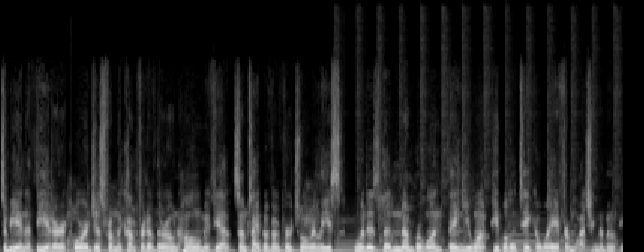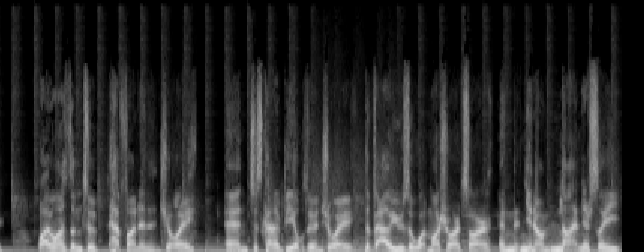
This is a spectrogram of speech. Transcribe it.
to be in a theater or just from the comfort of their own home, if you have some type of a virtual release, what is the number one thing you want people to take away from watching the movie? Well, I want them to have fun and enjoy and just kind of be able to enjoy the values of what martial arts are and you know not necessarily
